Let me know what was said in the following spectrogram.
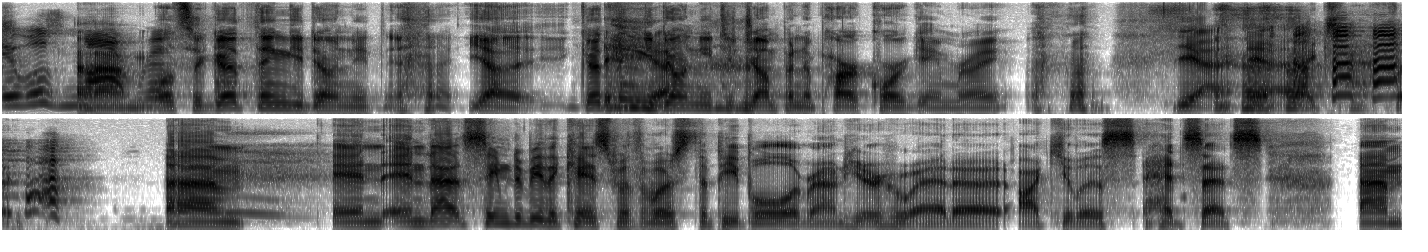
It was not. Um, Well, it's a good thing you don't need. yeah, good thing you Yeah. don't need to jump in a parkour game, right? yeah yeah exactly um and and that seemed to be the case with most of the people around here who had uh, oculus headsets um,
